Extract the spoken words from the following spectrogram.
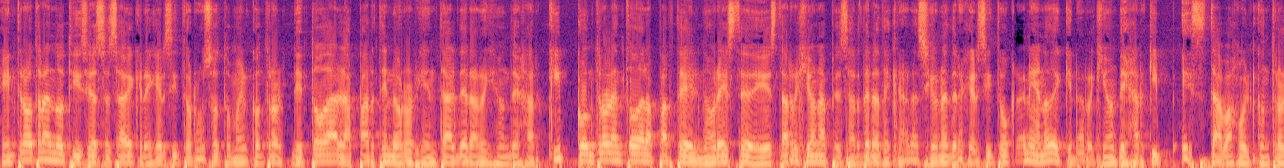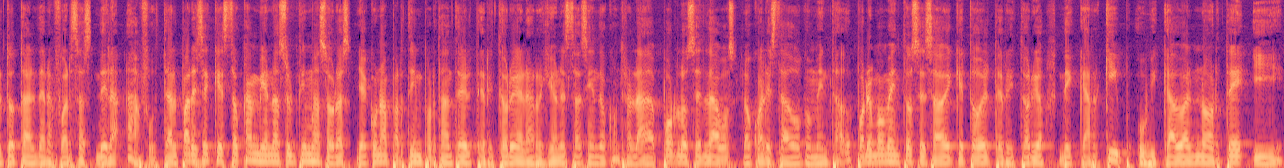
Entre otras noticias, se sabe que el ejército ruso tomó el control de toda la parte nororiental de la región de Kharkiv. Controlan toda la parte del noreste de esta región a pesar de las declaraciones del ejército ucraniano de que la región de Kharkiv está bajo el control total de las fuerzas de la AFU. Tal parece que esto cambió en las últimas horas, ya que una parte importante del territorio de la región está siendo controlada por los eslavos, lo cual está documentado. Por el momento se sabe que todo el territorio de Kharkiv, ubicado al norte y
